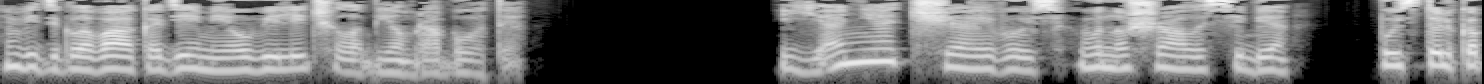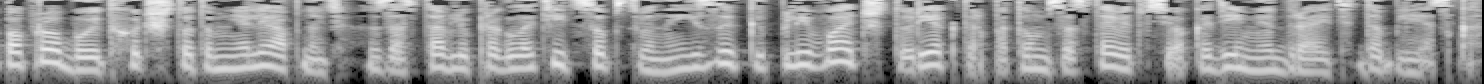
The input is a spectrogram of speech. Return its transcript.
ведь глава Академии увеличил объем работы. «Я не отчаиваюсь», — внушала себе. «Пусть только попробует хоть что-то мне ляпнуть, заставлю проглотить собственный язык и плевать, что ректор потом заставит всю Академию драить до блеска».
